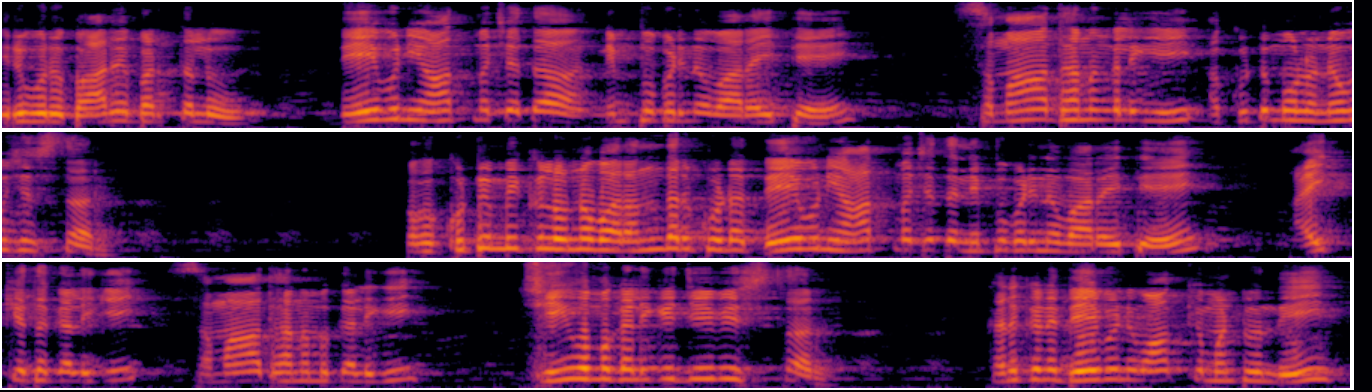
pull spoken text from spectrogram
ఇరువురు భార్య భర్తలు దేవుని ఆత్మ చేత నింపబడిన వారైతే సమాధానం కలిగి ఆ కుటుంబంలో నివసిస్తారు. ఒక కుటుంబీకులు ఉన్న వారందరూ కూడా దేవుని ఆత్మ చేత నింపబడిన వారైతే ఐక్యత కలిగి సమాధానము కలిగి జీవము కలిగి జీవిస్తారు. కనుకనే దేవుని వాక్యం అంటుంది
